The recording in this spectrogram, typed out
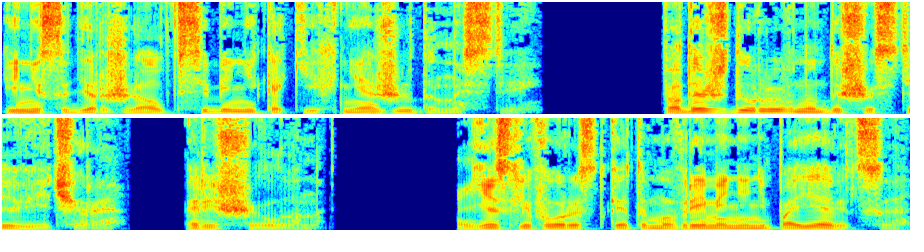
и не содержал в себе никаких неожиданностей. «Подожду ровно до шести вечера», — решил он. «Если Форест к этому времени не появится,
